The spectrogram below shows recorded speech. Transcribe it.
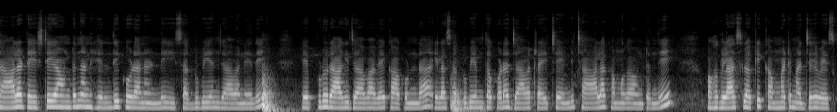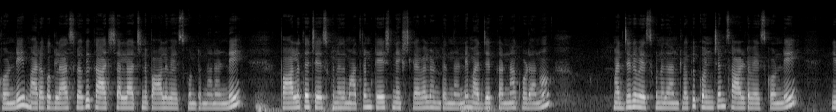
చాలా టేస్టీగా ఉంటుంది అండ్ హెల్దీ కూడానండి ఈ సగ్గుబియ్యం జావ అనేది. ఎప్పుడు రాగి జావ అవే కాకుండా ఇలా సగ్గుబియ్యంతో కూడా జావ ట్రై చేయండి. చాలా కమ్మగా ఉంటుంది. ఒక గ్లాస్లోకి కమ్మటి మజ్జిగ వేసుకోండి. మరొక గ్లాస్లోకి కాచి చల్లార్చిన పాలు వేసుకుంటున్నానండి. పాలతో చేసుకునేది మాత్రం టేస్ట్ నెక్స్ట్ లెవెల్ ఉంటుందండి. మజ్జిగ కన్నా కూడాను. మజ్జిగ వేసుకున్న దాంట్లోకి కొంచెం సాల్ట్ వేసుకోండి. ఈ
